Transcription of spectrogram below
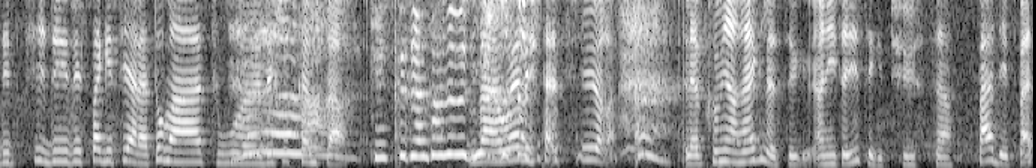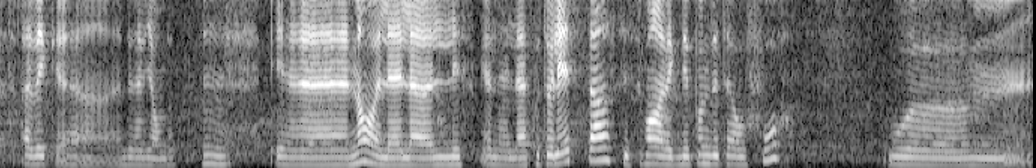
des petits, des, des spaghettis à la tomate ou des choses comme ça. Qu'est-ce que tu es en train de me Bah ouais, mais je t'assure. La première règle c'est en Italie, c'est que tu sers pas des pâtes avec euh, de la viande. Et euh, non, la, la, les- la, la cotoletta, c'est souvent avec des pommes de terre au four. Ou euh,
